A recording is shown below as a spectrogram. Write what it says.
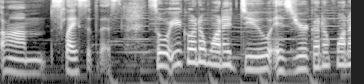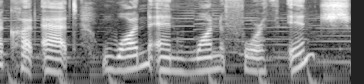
um, slice of this. So what you're going to want to do is you're going to want to cut at one and one fourth inch.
